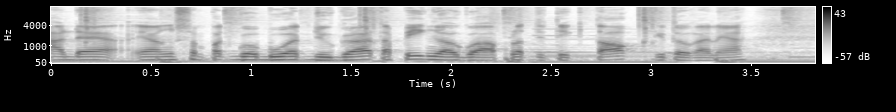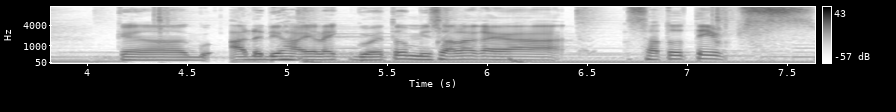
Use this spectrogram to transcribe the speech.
ada yang sempat gue buat juga tapi nggak gue upload di TikTok gitu kan ya. Ada di highlight gue itu misalnya kayak satu tips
